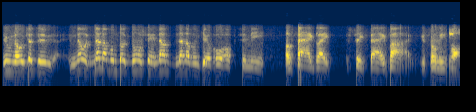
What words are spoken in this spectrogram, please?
you know, just to no, none of them look. You know what I'm saying? None, none of them give off to me a fag like straight fag vibe. You feel me? Yeah.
